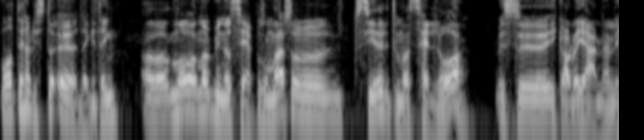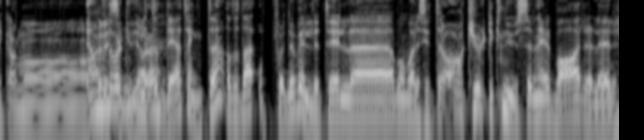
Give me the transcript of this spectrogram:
og at de har lyst til å ødelegge ting. Altså, nå, når du begynner å se på sånn der, så si det litt om deg selv òg, da. Hvis du ikke har noe hjerne eller ikke har noe Ja, men Det var ikke de nettopp det jeg tenkte. At dette oppfordrer jo veldig til eh, at man bare sitter Å, kult, de knuser en hel bar, eller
